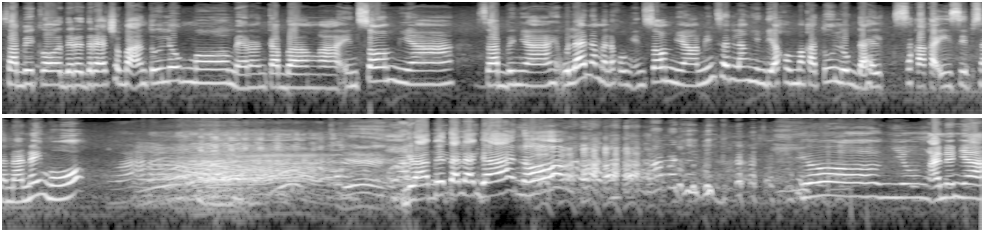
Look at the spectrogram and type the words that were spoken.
Sabi ko, dire-diretso ba ang tulog mo? Meron ka bang ah, insomnia? Sabi niya, wala naman akong insomnia. Minsan lang hindi ako makatulog dahil sa kakaisip sa nanay mo. Grabe talaga, no? yung, yung ano niya,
